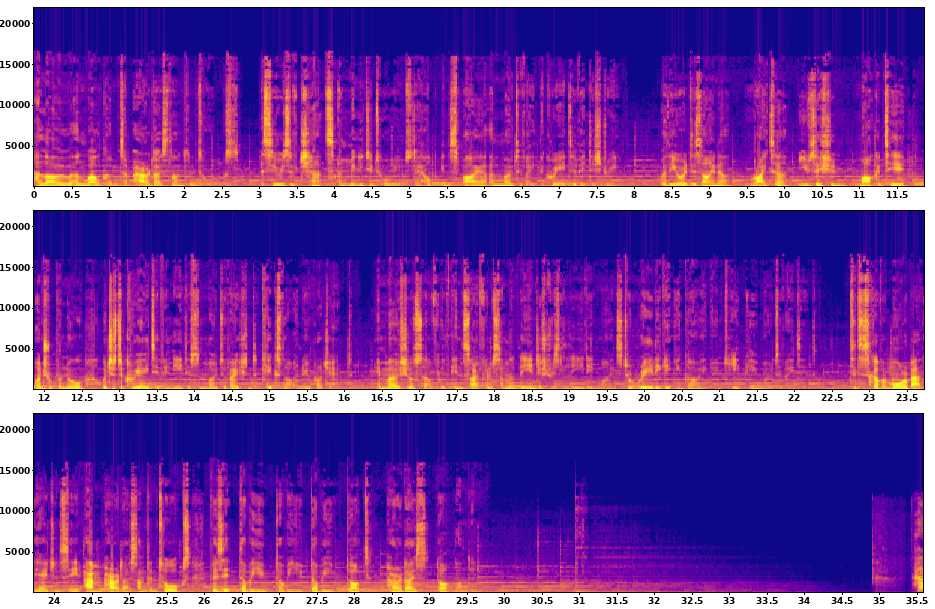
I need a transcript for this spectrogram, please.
Hello and welcome to Paradise London Talks, a series of chats and mini tutorials to help inspire and motivate the creative industry. Whether you're a designer, writer, musician, marketeer, entrepreneur, or just a creative in need of some motivation to kickstart a new project, immerse yourself with insight from some of the industry's leading minds to really get you going and keep you motivated. To discover more about the agency and Paradise London Talks, visit www.paradise.london.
